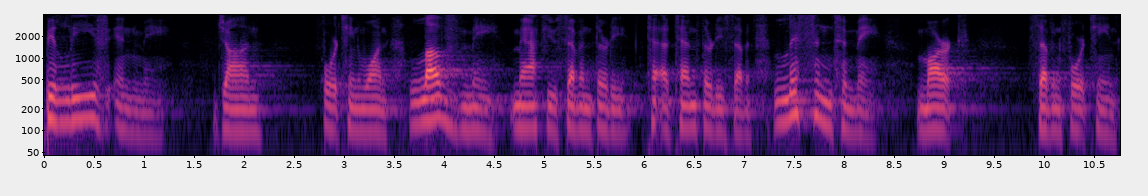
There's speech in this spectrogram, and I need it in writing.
Believe in me, John 14 1. Love me, Matthew 7 30, uh, 10 37. Listen to me, Mark 7 14.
